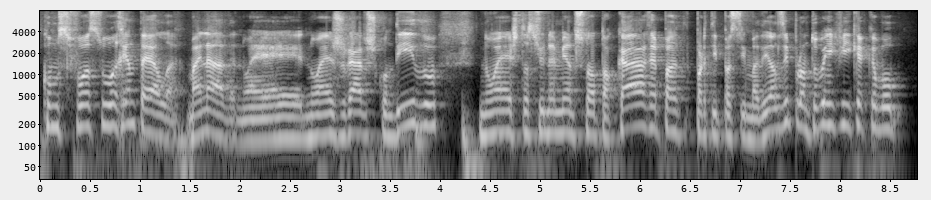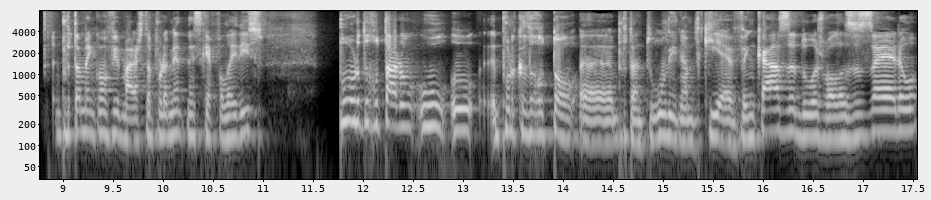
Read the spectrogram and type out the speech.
como se fosse o Arrentela, mais nada, não é, não é jogar escondido, não é estacionamentos de autocarro, é para partir para cima deles e pronto, o Benfica acabou por também confirmar este apuramento, nem sequer falei disso, por derrotar o, o, o porque derrotou, uh, portanto, o Dinamo de Kiev em casa, duas bolas a zero.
